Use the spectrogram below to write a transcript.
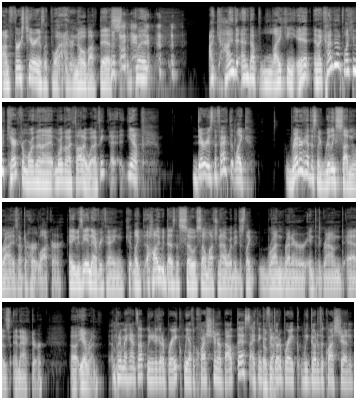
on first hearing I was like boy i don't know about this. But i kind of end up liking it and i kind of end up liking the character more than i more than i thought i would. I think uh, you know there is the fact that like Renner had this like really sudden rise after Hurt Locker, and he was in everything. Like Hollywood does this so so much now, where they just like run Renner into the ground as an actor. Uh, yeah, Ren. I'm putting my hands up. We need to go to break. We have a question about this. I think if we go to break, we go to the question.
